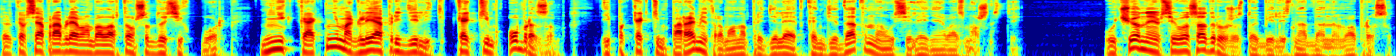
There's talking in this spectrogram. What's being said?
Только вся проблема была в том, что до сих пор никак не могли определить, каким образом и по каким параметрам он определяет кандидата на усиление возможностей. Ученые всего Содружества бились над данным вопросом,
